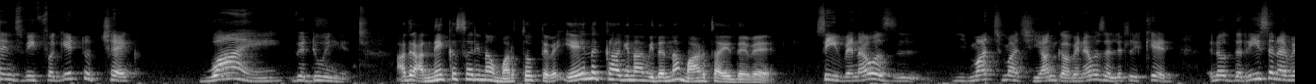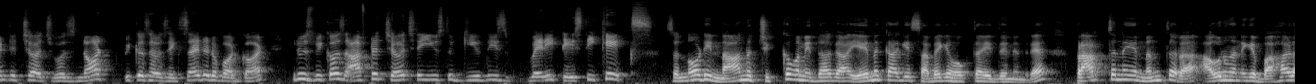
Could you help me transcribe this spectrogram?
times we forget to check why we doing it ಆದರೆ ಅನೇಕ ಸಾರಿ ನಾವು ಮರ್ತೋಗ್ತೇವೆ. ಏನಕ್ಕಾಗಿ ನಾವು ಇದನ್ನು ಮಾಡ್ತಾ ಇದ್ದೇವೆ? See when I was much much young when I was a little kid you know, the reason I went to church was not because I was excited about God. It was because after church, they used to give these very tasty cakes. So ನೋಡಿ ನಾನು ಚಿಕ್ಕವನಿದ್ದಾಗ ಏನಕ್ಕಾಗಿ ಸಭೆಗೆ ಹೋಗ್ತಾ ಇದ್ದೇನೆಂದರೆ ಪ್ರಾರ್ಥನೆಯ ನಂತರ ಅವರು ನನಗೆ ಬಹಳ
